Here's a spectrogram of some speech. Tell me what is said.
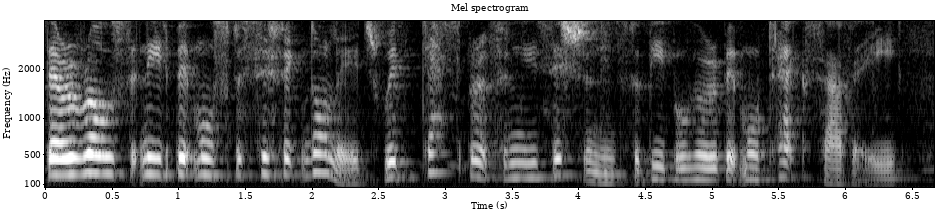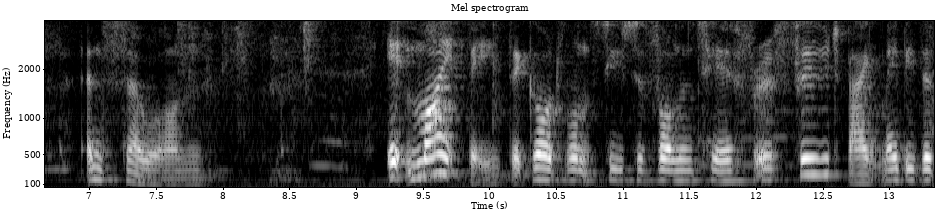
There are roles that need a bit more specific knowledge. We're desperate for musicians, for people who are a bit more tech savvy and so on. It might be that God wants you to volunteer for a food bank. Maybe the,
